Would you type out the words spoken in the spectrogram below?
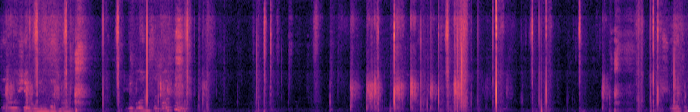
Це вообще був інтернет. Ти був не заплатив. Що там?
